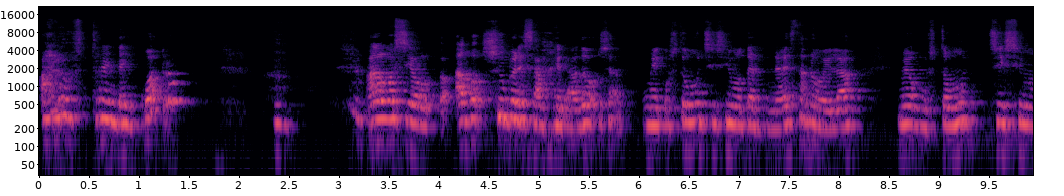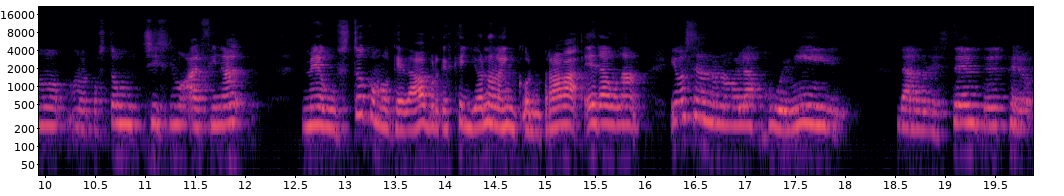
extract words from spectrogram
a los 34. Algo así, algo súper exagerado. O sea, me costó muchísimo terminar esta novela. Me gustó muchísimo, me costó muchísimo. Al final me gustó como quedaba, porque es que yo no la encontraba. Era una. iba a ser una novela juvenil, de adolescentes, pero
